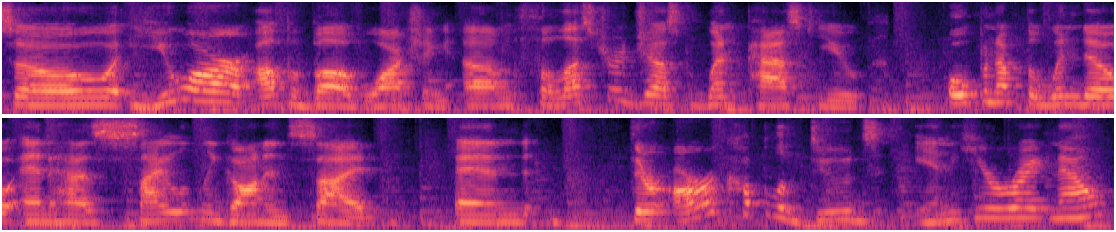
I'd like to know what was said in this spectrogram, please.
So you are up above watching. Um, Thalestra just went past you, opened up the window, and has silently gone inside. And there are a couple of dudes in here right now,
